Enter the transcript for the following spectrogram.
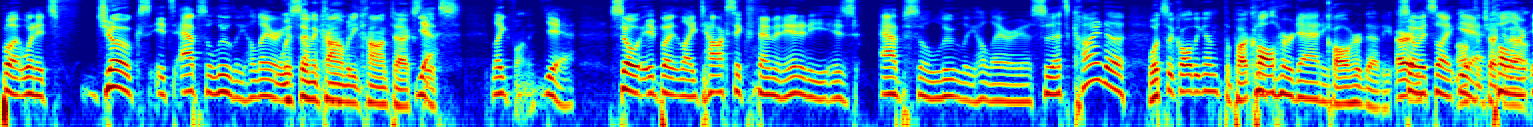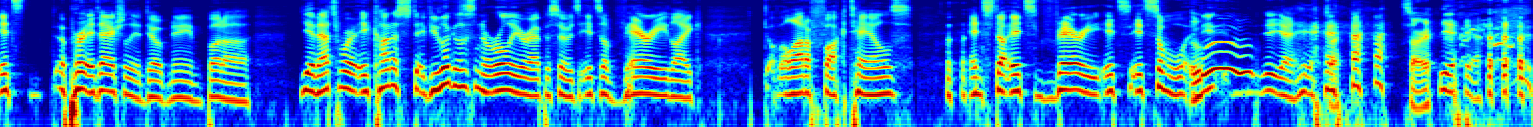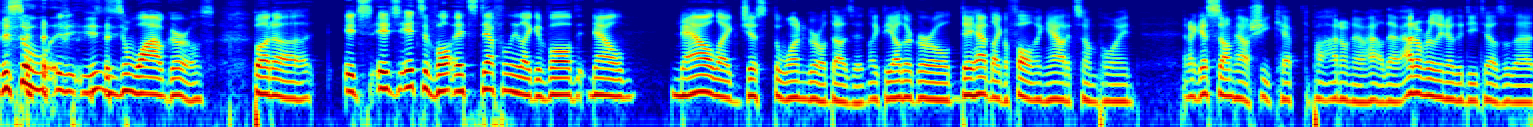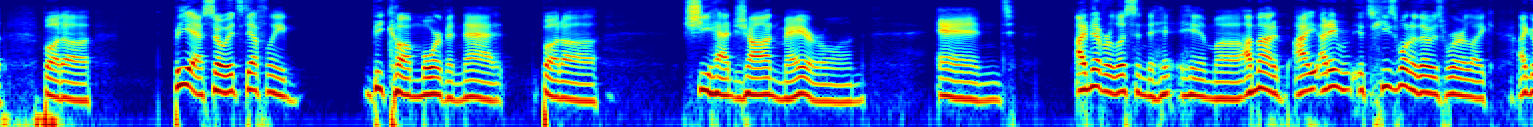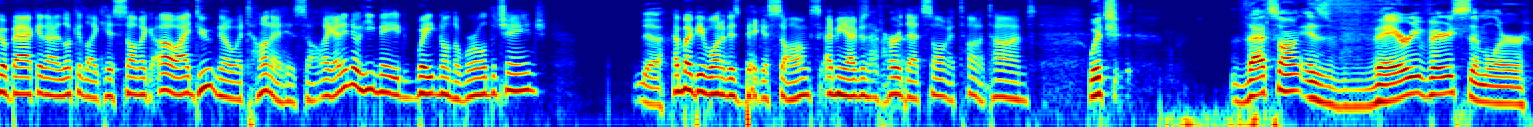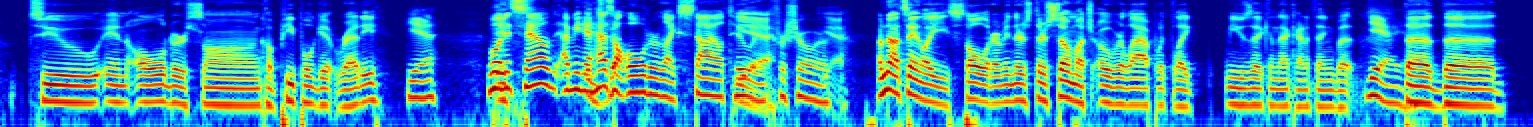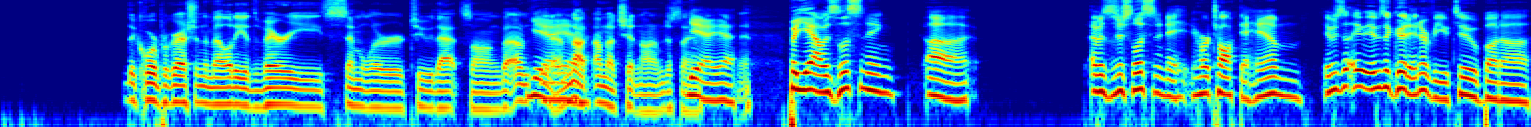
But when it's f- jokes, it's absolutely hilarious. within a comedy context. yes. It's like funny. Yeah. So it but like toxic femininity is absolutely hilarious. So that's kind of what's it called again? The podcast. call her daddy. Call her daddy. So Alrighty. it's like I'll yeah, call it her. out. It's a per, it's actually a dope name, but uh, yeah, that's where it kind of. St- if you look listen to earlier episodes, it's a very like a lot of fuck tales and stuff. It's very it's it's some Ooh. yeah yeah Sorry. yeah yeah. It's some it's some wild girls, but uh, it's it's it's evol- It's definitely like evolved now. Now, like just the one girl does it. Like the other girl, they had like a falling out at some point, and I guess somehow she kept the. po- I don't know how that. I don't really know the details of that, but uh, but yeah. So it's definitely become more than that. But uh, she had John Mayer on, and I've never listened to him. Uh, I'm not. A, I I didn't. It's he's one of those where like I go back and then I look at like his song. Like oh, I do know a ton of his song. Like I didn't know he made "Waiting on the World to Change." Yeah. That might be one of his biggest songs. I mean, I've just I've heard that song a ton of times. Which that song is very very similar to an older song called "People Get Ready." Yeah. Well, and it It's- sound. I mean, it has an older like style to Yeah. it for sure. Yeah. I'm not saying like he stole it. I mean, there's there's so much overlap with like music and that kind of thing, but Yeah. yeah. the the the chord progression, the melody, it's very similar to that song. But I'm, yeah, Yeah, I'm yeah. not I'm not shitting on. it, I'm just saying. Yeah, yeah, Yeah. But yeah, I was listening. Uh, I was just listening to her talk to him. It was it was a good interview too. But uh,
